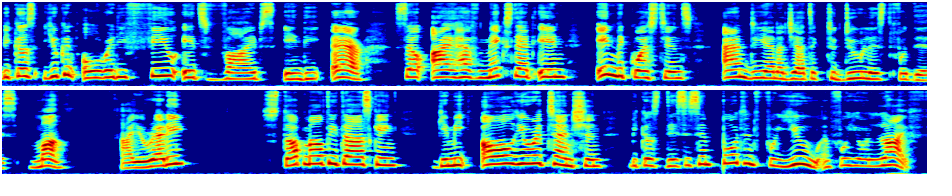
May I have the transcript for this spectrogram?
because you can already feel its vibes in the air. So I have mixed that in in the questions and the energetic to do list for this month. Are you ready? Stop multitasking. Give me all your attention because this is important for you and for your life.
